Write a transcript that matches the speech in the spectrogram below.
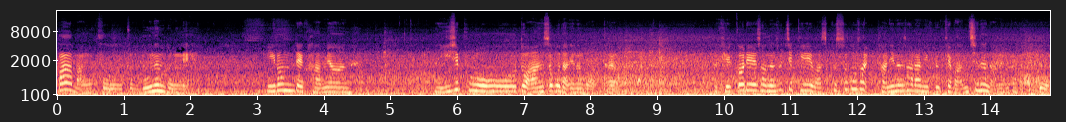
바 많고 좀 노는 동네. 이런 데 가면 한 20%도 안 쓰고 다니는 것 같아요. 길거리에서는 솔직히 마스크 쓰고 사- 다니는 사람이 그렇게 많지는 않은 것 같고,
